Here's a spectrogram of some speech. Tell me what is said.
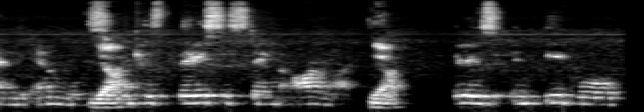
and the animals, Yeah. because they sustain our life. Yeah. It is an equal,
